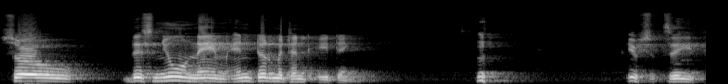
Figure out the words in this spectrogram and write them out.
So, this new name, intermittent eating you should see,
